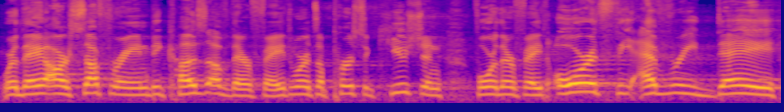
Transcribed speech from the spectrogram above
where they are suffering because of their faith, where it's a persecution for their faith, or it's the everyday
